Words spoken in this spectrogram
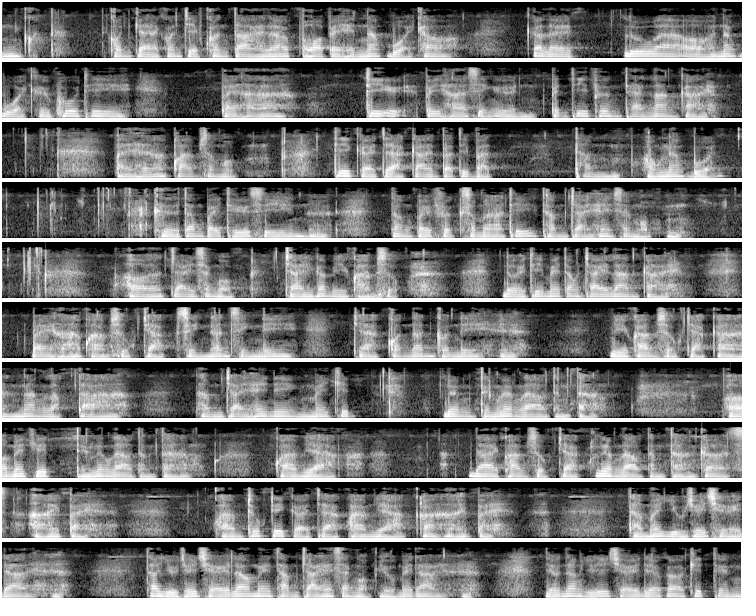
คนแก่คนเจ็บคนตายแล้วพอไปเห็นนักบวชเข้า ก็เลยรู้ว่าอ๋อนักบวชคือผู้ที่ไปหาที่ไปหาสิ่งอื่น เป็นที่พึ่งแทนร่างกาย ไปหาความสงบที่เกิดจากการปฏิบัติธรรมของนักบวชคือต้องไปถือศีล ต้องไปฝึกสมาธิทำใจให้สงบ พอใจสงบ ใจก็มีความสุข โดยที่ไม่ต้องใช้ร่างกาย ไปหาความสุขจากสิ่งนั้นสิ่งนี้ จากคนนั้นคนนี้ มีความสุขจากการนั่งหลับตาทำใจให้นิ่งไม่คิดเรื่องถึงเรื่องราวต่างๆ พอไม่คิดถึงเรื่องราวต่างๆ ความอยาก ได้ความสุขจากเรื่องราวต่างๆ ก็หายไป ความทุกข์ที่เกิดจากความอยากก็หายไปทำให้อยู่เฉยๆได้ ถ้าอยู่เฉยๆแล้วไม่ทำใจให้สงบอยู่ไม่ได้ เดี๋ยวนั่งอยู่เฉยๆเดี๋ยวก็คิดถึง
